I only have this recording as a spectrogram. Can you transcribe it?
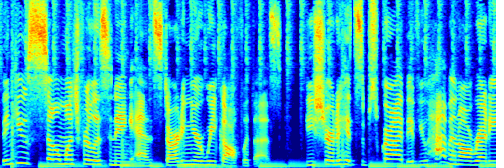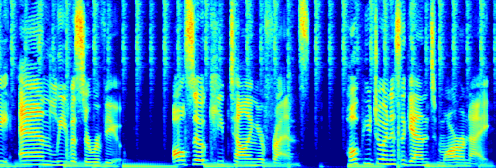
Thank you so much for listening and starting your week off with us. Be sure to hit subscribe if you haven't already and leave us a review. Also, keep telling your friends. Hope you join us again tomorrow night.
